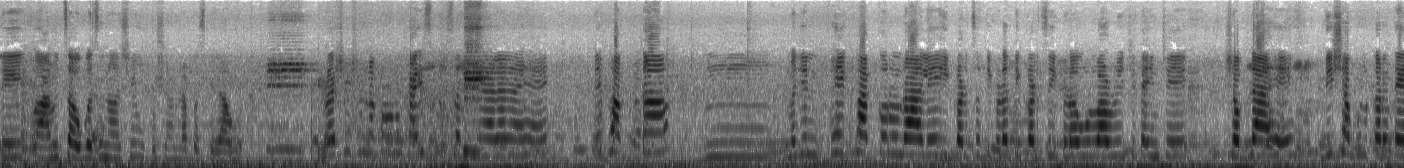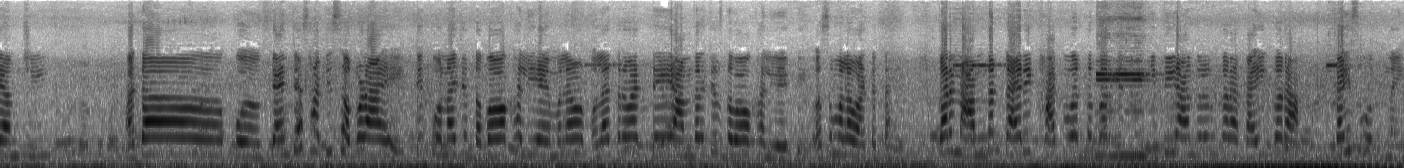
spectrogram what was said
ते आम्ही चौघजण असे उपोषणाला बसलेले आहोत. प्रशासनाकडून काहीच रिसर्च मिळाला नाही आहे. ते फक्त म्हणजे फेक फाक करून राहिले. इकडचं तिकडं तिकडचं इकडं. उडवाउडीचे त्यांचे शब्द आहे. दिशाभूल करत आमची. आता को त्यांच्यासाठी सगळं आहे. ते कोणाच्या दबावाखाली आहे? मला मला तर वाटते आमदाराच्याच दबावाखाली आहे ते असं मला वाटत आहे. कारण आमदार डायरेक्ट हातवर तर करते तुम्ही किती आंदोलन करा काही करा काहीच होत नाही.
